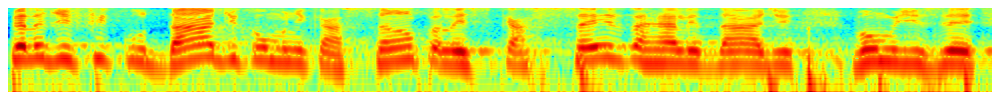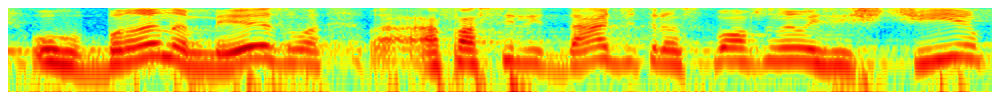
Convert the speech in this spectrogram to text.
pela dificuldade de comunicação, pela escassez da realidade, vamos dizer, urbana mesmo, a, a facilidade de transporte não existia,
